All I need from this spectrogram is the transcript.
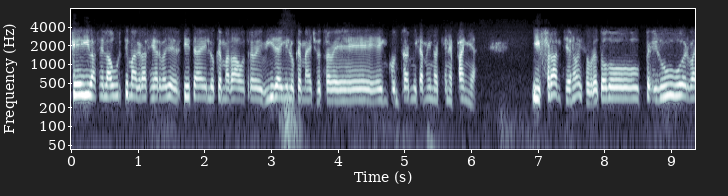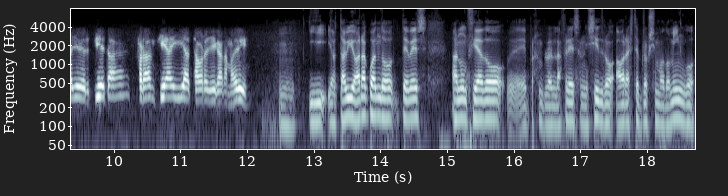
que iba a ser la última gracias al Valle del Tieta, es lo que me ha dado otra vez vida y es lo que me ha hecho otra vez encontrar mi camino aquí en España. Y Francia, ¿no? Y sobre todo Perú, el Valle del Tieta, Francia y hasta ahora llegar a Madrid. Y, Octavio, ahora cuando te ves anunciado, eh, por ejemplo, en la Feria de San Isidro, ahora este próximo domingo,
